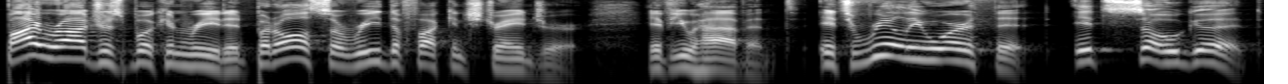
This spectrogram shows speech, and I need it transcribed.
buy Roger's book and read it, but also read The fucking Stranger if you haven't. It's really worth it. It's so good.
